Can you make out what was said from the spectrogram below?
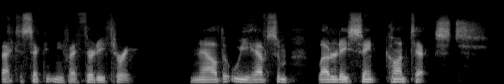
Back to 2 Nephi 33. Now that we have some Latter day Saint context.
